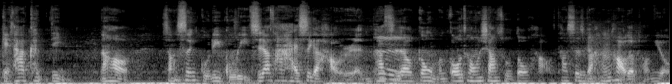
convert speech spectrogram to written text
给他肯定，然后。掌声鼓励鼓励，只要他还是个好人，他只要跟我们沟通相处都好，他是个很好的朋友，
